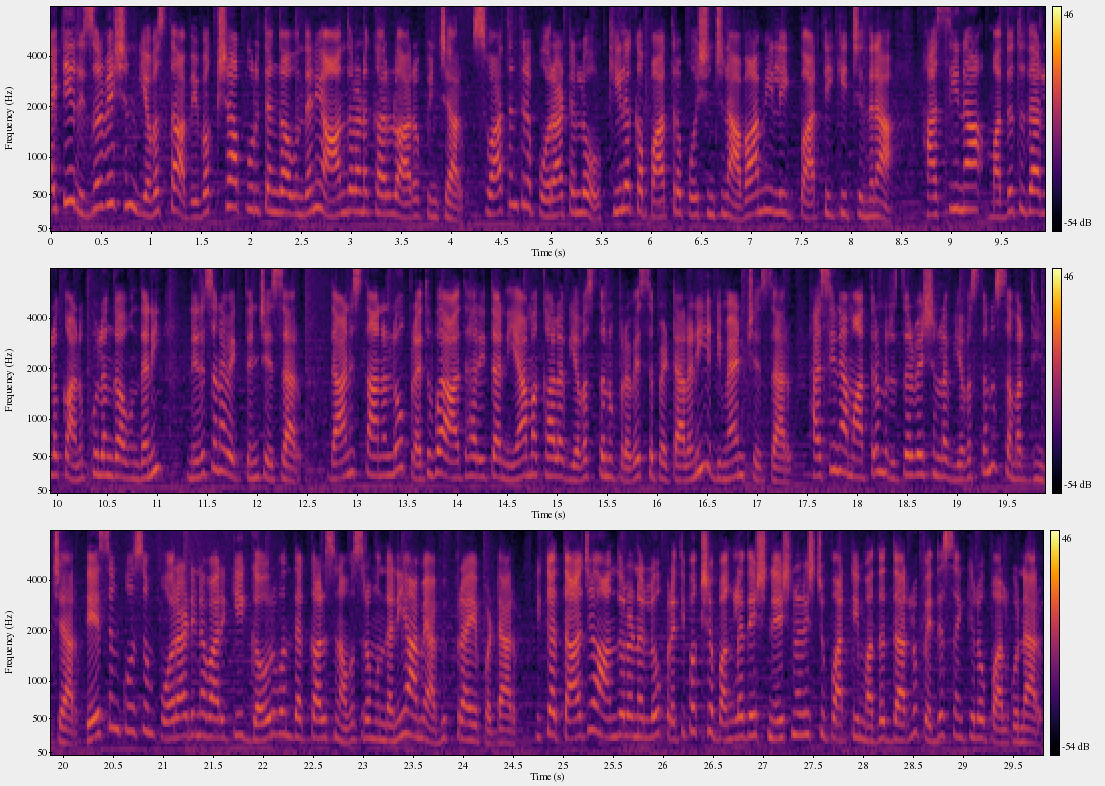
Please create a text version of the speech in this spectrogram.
అయితే రిజర్వేషన్ వ్యవస్థ వివక్షాపూరితంగా ఉందని ఆందోళనకారులు ఆరోపించారు. స్వాతంత్ర పోరాటంలో కీలక పాత్ర పోషించిన అవామీ లీగ్ పార్టీకి చెందిన హసీనా మద్దతుదారులకు అనుకూలంగా ఉందని నిరసన వ్యక్తం చేశారు. దాని స్థానంలో ప్రతిభ ఆధారిత నియామకాల వ్యవస్థను ప్రవేశపెట్టాలని డిమాండ్ చేశారు. హసీనా మాత్రం రిజర్వేషన్ల వ్యవస్థను సమర్థించారు. దేశం కోసం పోరాడిన వారికి గౌరవం దక్కాల్సిన అవసరం ఉందని ఆమె అభిప్రాయపడ్డారు. ఇక తాజా ఆందోళనలో ప్రతిపక్ష బంగ్లాదేశ్ నేషనలిస్టు పార్టీ మద్దతుదారులు పెద్ద సంఖ్యలో పాల్గొన్నారు.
